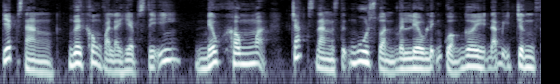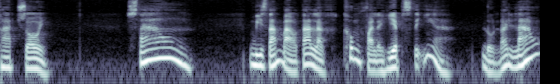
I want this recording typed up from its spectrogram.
tiếc rằng ngươi không phải là hiệp sĩ, nếu không chắc rằng sự ngu xuẩn về liều lĩnh của ngươi đã bị trừng phạt rồi. Sao? Mi dám bảo ta là không phải là hiệp sĩ à? Đồ nói láo.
